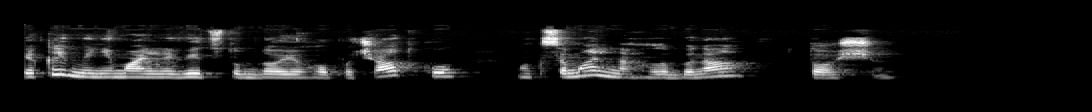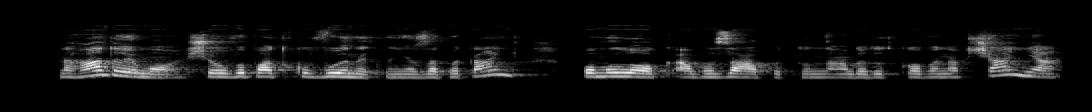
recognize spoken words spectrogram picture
який мінімальний відступ до його початку, максимальна глибина тощо. Нагадуємо, що у випадку виникнення запитань, помилок або запиту на додаткове навчання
